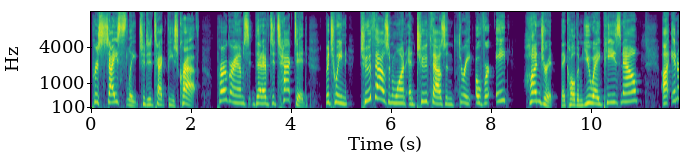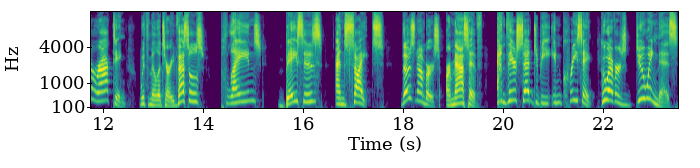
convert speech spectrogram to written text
precisely to detect these craft. Programs that have detected between 2001 and 2003 over 800, they call them UAPs now, uh, interacting with military vessels, planes, bases, and sites. Those numbers are massive and they're said to be increasing. Whoever's doing this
